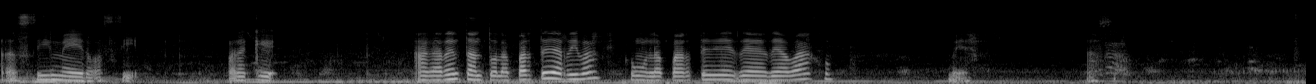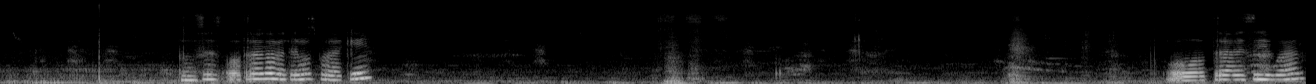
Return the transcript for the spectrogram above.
Así mero así para que agarren tanto la parte de arriba como la parte de, abajo. Mira así. Entonces otra vez la metemos por aquí. Otra vez igual.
